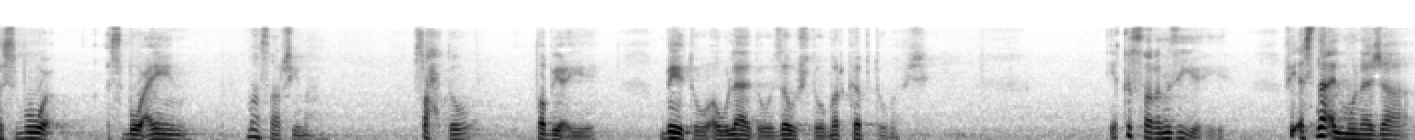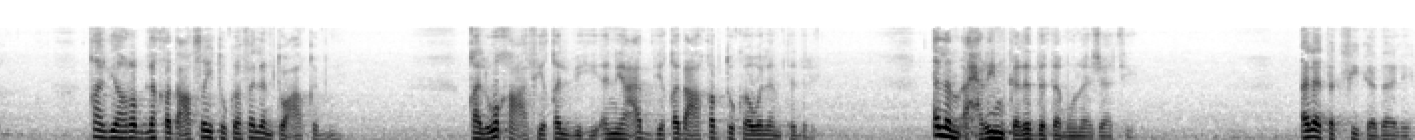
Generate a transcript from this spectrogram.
أسبوع أسبوعين ما صار شيء معه. صحته طبيعية بيته أولاده زوجته مركبته ما في شيء قصة رمزية هي. في أثناء المناجاة قال يا رب لقد عصيتك فلم تعاقبني. قال وقع في قلبه أن يا عبدي قد عاقبتك ولم تدري. ألم أحرمك لذة مناجاتي؟ ألا تكفيك ذلك؟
